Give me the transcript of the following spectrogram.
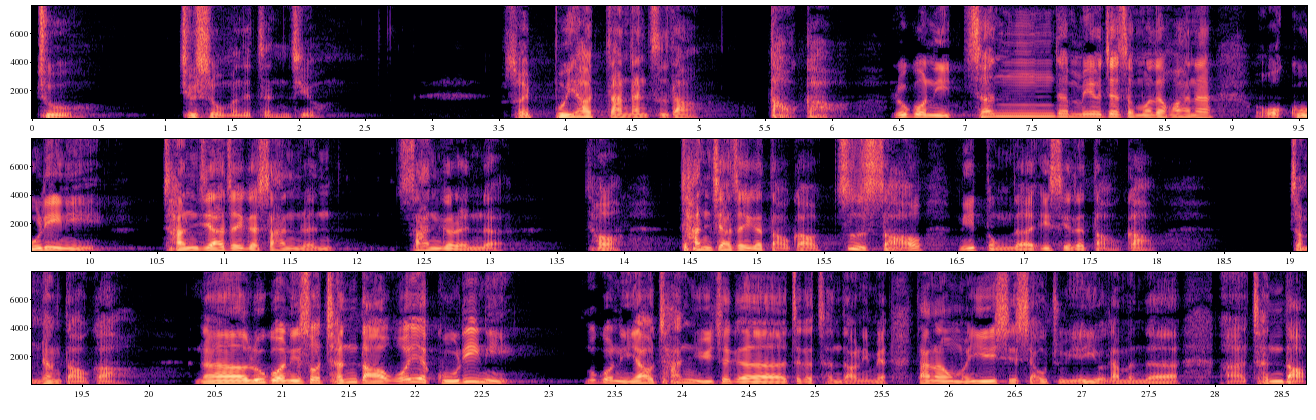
主就是我们的拯救，所以不要单单知道祷告。如果你真的没有这什么的话呢，我鼓励你参加这个三人三个人的哦，参加这个祷告，至少你懂得一些的祷告，怎么样祷告？那如果你说晨祷，我也鼓励你。如果你要参与这个这个晨祷里面，当然我们有一些小组也有他们的啊晨祷。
